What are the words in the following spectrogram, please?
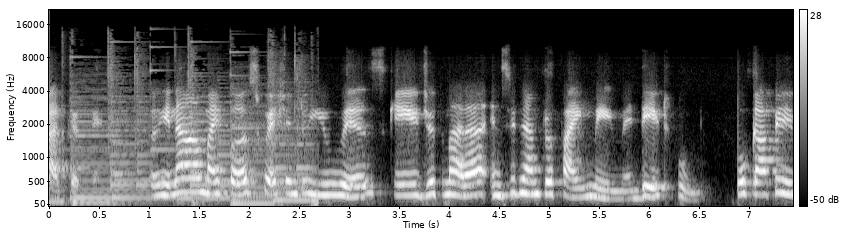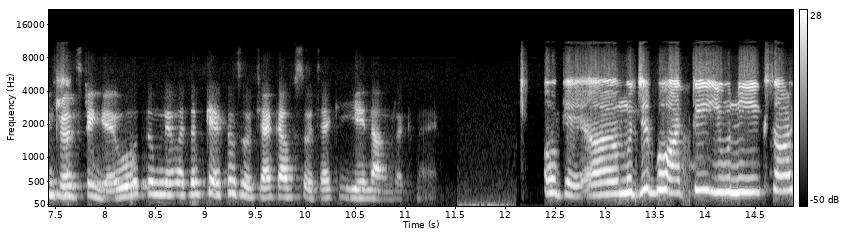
स्टार्ट करते हैं। तो Hina my first question to you is कि जो तुम्हारा इंस्टाग्राम प्रोफ़ाइल नेम है डेट फ़ूड वो काफ़ी इंटरेस्टिंग है। वो तुमने मतलब कैसे सोचा कब सोचा कि ये नाम रखना है? ओके okay, uh, मुझे बहुत ही यूनिक और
